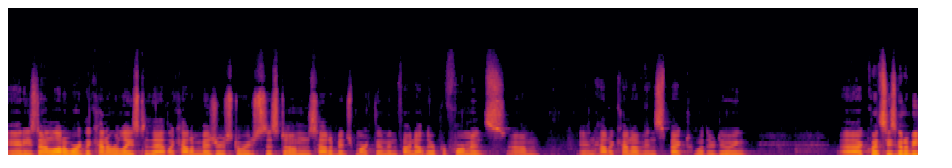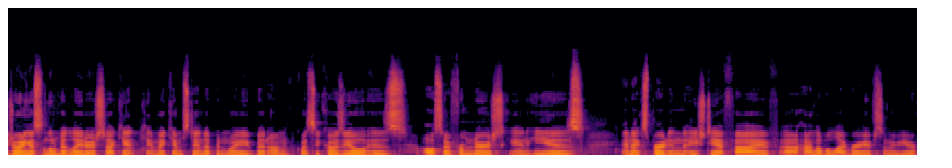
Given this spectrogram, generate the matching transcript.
And he's done a lot of work that kind of relates to that, like how to measure storage systems, how to benchmark them and find out their performance, um, and how to kind of inspect what they're doing. Uh, Quincey's going to be joining us a little bit later, so I can't, can't make him stand up and wave, but um, Quincey Koziol is also from NERSC, and he is an expert in the HDF5 uh, high-level library, if some of you are,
